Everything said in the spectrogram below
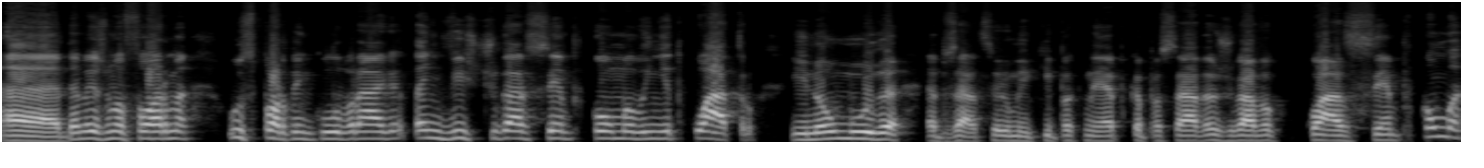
Uh, da mesma forma, o Sporting Clube Braga tenho visto jogar sempre com uma linha de 4 e não muda, apesar de ser uma equipa que na época passada jogava quase sempre com, uma,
